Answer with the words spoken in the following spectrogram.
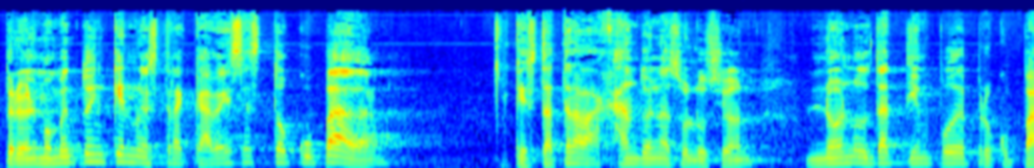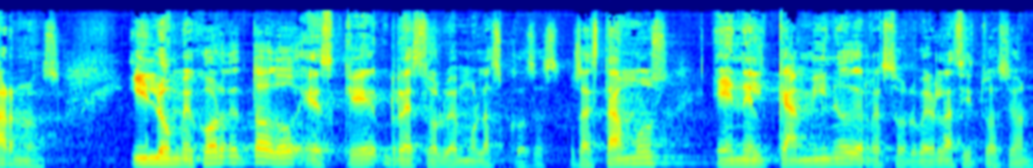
pero en el momento en que nuestra cabeza está ocupada, que está trabajando en la solución, no nos da tiempo de preocuparnos. Y lo mejor de todo es que resolvemos las cosas. O sea, estamos en el camino de resolver la situación.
